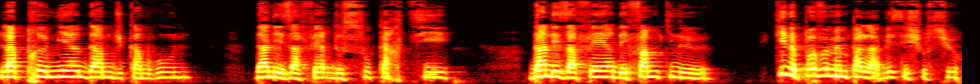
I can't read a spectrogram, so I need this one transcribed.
la première dame du Cameroun dans des affaires de sous-quartier, dans des affaires des femmes qui ne, qui ne peuvent même pas laver ses chaussures.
